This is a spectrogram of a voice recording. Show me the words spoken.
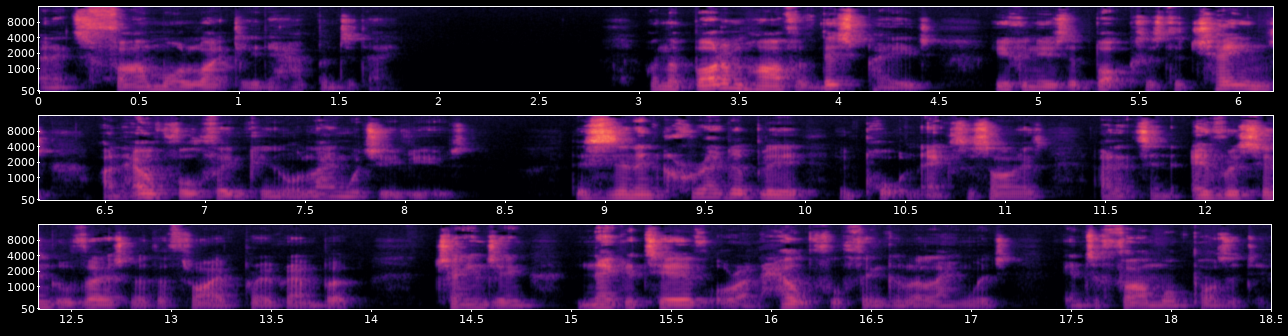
and it's far more likely to happen today. On the bottom half of this page, you can use the boxes to change unhelpful thinking or language you've used. This is an incredibly important exercise, and it's in every single version of the Thrive program book, changing negative or unhelpful thinking or language into far more positive.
